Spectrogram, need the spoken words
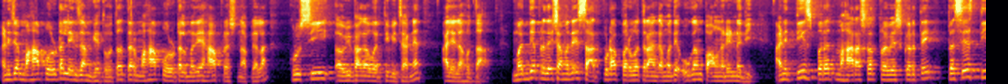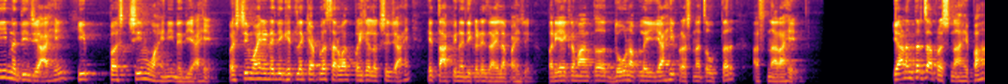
आणि जे महापोर्टल एक्झाम घेत होतं तर महापोर्टलमध्ये हा प्रश्न आपल्याला कृषी विभागावरती विचारण्यात आलेला होता. मध्य प्रदेशामध्ये सातपुडा पर्वतरांगामध्ये उगम पावणारी नदी आणि तीच परत महाराष्ट्रात प्रवेश करते. तसेच ती नदी जी आहे ही पश्चिम वाहिनी नदी आहे. पश्चिम वाहिनी नदी घेतलं की आपलं सर्वात पहिलं लक्ष जे आहे हे तापी नदीकडे जायला पाहिजे. पर्याय क्रमांक दोन आपलं याही प्रश्नाचं उत्तर असणार आहे. यानंतरचा प्रश्न आहे पहा.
